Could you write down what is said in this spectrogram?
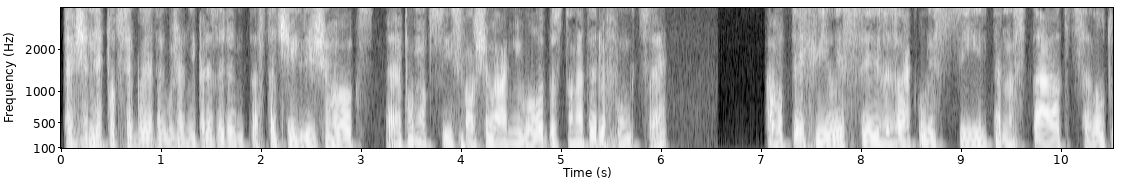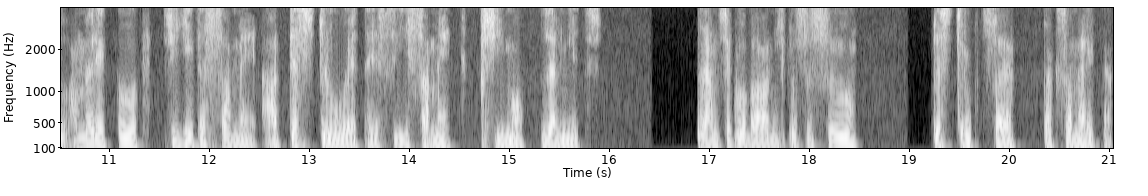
Takže nepotřebujete už ani prezidenta. Stačí, když ho eh, pomocí sfalšování voleb dostanete do funkce a od té chvíli si ze zákulisí ten stát, celou tu Ameriku řídíte sami a destruujete si ji sami přímo zevnitř. V rámci globálních procesů destrukce Pax America.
